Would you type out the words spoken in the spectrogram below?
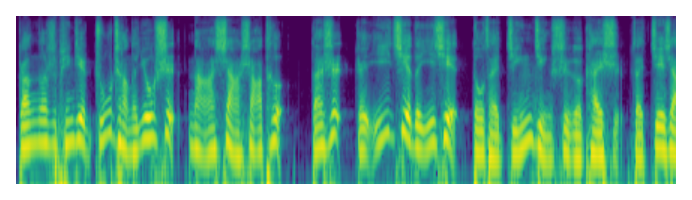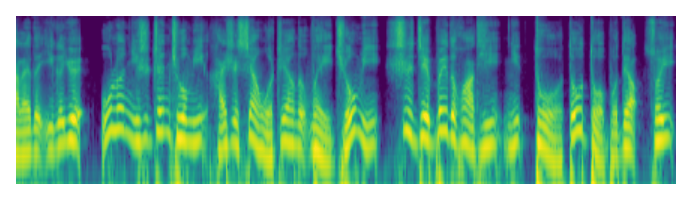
刚刚是凭借主场的优势拿下沙特。但是这一切的一切都才仅仅是个开始，在接下来的一个月，无论你是真球迷还是像我这样的伪球迷，世界杯的话题你躲都躲不掉。所以，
